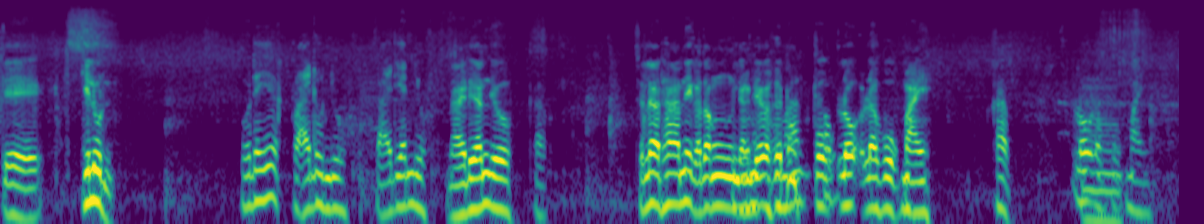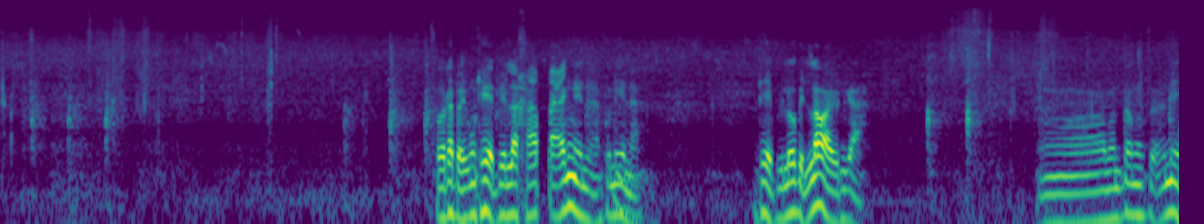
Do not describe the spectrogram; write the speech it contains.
เกกี่รุ่นโอ้ได้หลายรุ่นอยู่ หลายเดือนอยู่ หลายเดือนอยู่ครับเสร็จแล้วท่านี่ก็ต้องปีอย่างเดียวก็คือหนึ่ต้องงปลูกประมาณโละแล้วปลูกใหม่ ครับ โลละอืมปลูกใหม่โซถ้าไปกรุงเทพเป็นราคาแป้งเนี่ยนะพวกนี้นะกรุงเทพกิโลเป็นร้อยเป็นกะ อ๋อ มันต้องนี่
